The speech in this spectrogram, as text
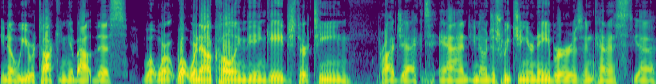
you know, we were talking about this, what we're, what we're now calling the Engage 13 project, and, you know, just reaching your neighbors and kind of uh,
